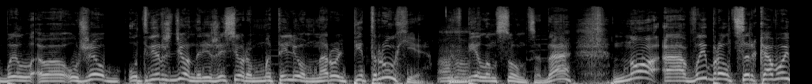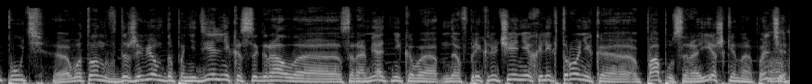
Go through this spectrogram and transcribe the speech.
был э, уже утвержден режиссером мотылем на роль Петрухи в Белом солнце, да, но а, выбрал цирковой путь. Э, Вот он в Доживем до понедельника сыграл э, Сыромятникова, э, в приключениях электроника э, папу Сыроежкина. Понимаете,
